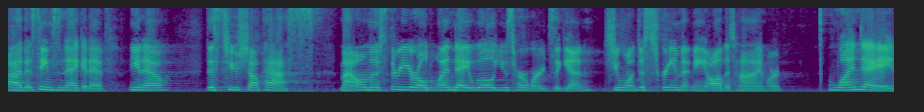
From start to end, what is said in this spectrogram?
uh, that seems negative, you know, this too shall pass. My almost three year old one day will use her words again. She won't just scream at me all the time or one day,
